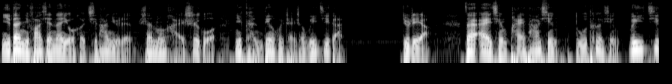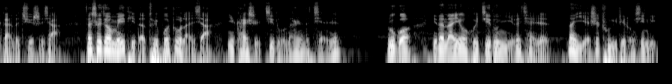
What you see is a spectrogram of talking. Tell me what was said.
一旦你发现男友和其他女人山盟海誓过，你肯定会产生危机感。就这样，在爱情排他性、独特性、危机感的驱使下，在社交媒体的推波助澜下，你开始嫉妒男人的前任。如果你的男友会嫉妒你的前任，那也是出于这种心理。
